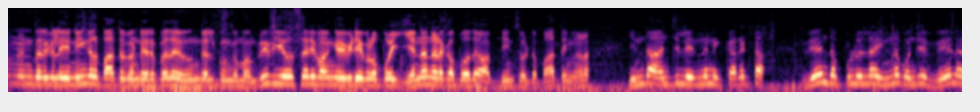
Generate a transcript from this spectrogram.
நண்பர்களே நீங்கள் பார்த்து கொண்டு இருப்பது உங்கள் குங்குமம். ரிவ்யூ சரி வாங்க வீடியோக்குள்ள போய் என்ன நடக்க போகுது அப்படின்னு சொல்லிட்டு பார்த்தீங்கன்னா இந்த அஞ்சுல இருந்து நீ கரெக்டாக வேந்த புல்லுல இன்னும் கொஞ்சம் வேலை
